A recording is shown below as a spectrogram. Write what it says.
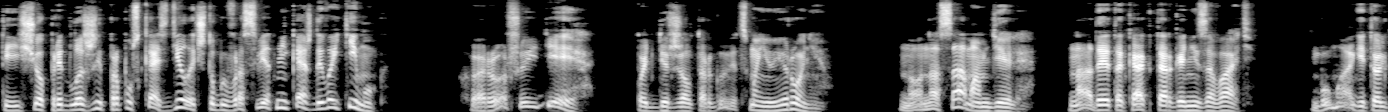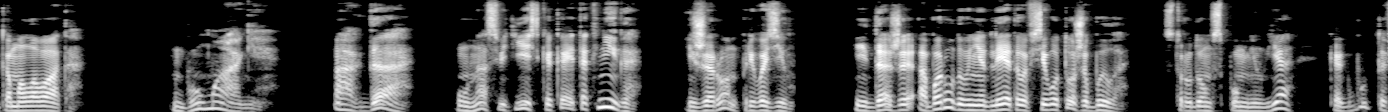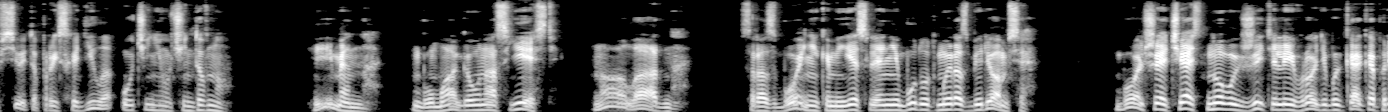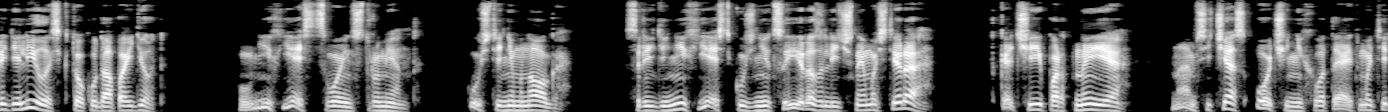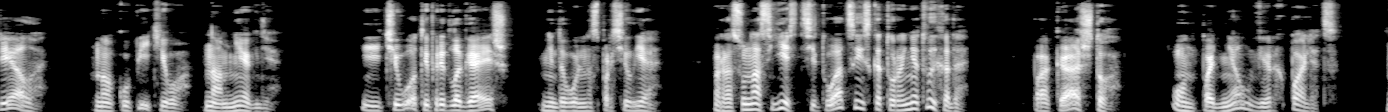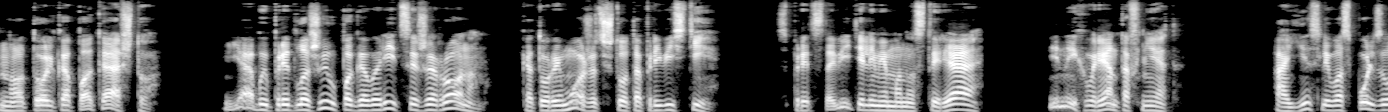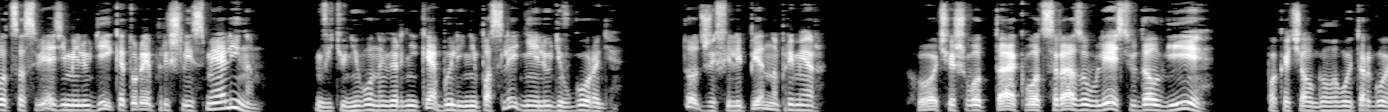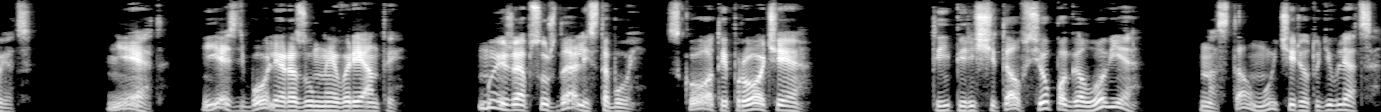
Ты еще предложи пропуска сделать, чтобы в рассвет не каждый войти мог. Хорошая идея, поддержал торговец мою иронию. Но на самом деле надо это как-то организовать. Бумаги только маловато. Бумаги. Ах, да, у нас ведь есть какая-то книга. И Жерон привозил. И даже оборудование для этого всего тоже было. С трудом вспомнил я как будто все это происходило очень и очень давно. «Именно. Бумага у нас есть. Но ладно. С разбойниками, если они будут, мы разберемся. Большая часть новых жителей вроде бы как определилась, кто куда пойдет. У них есть свой инструмент, пусть и немного. Среди них есть кузнецы и различные мастера, ткачи, портные, Нам сейчас очень не хватает материала, но купить его нам негде. «И чего ты предлагаешь?» – недовольно спросил я. «Раз у нас есть ситуация, из которой нет выхода». «Пока что». Он поднял вверх палец. «Но только пока что. Я бы предложил поговорить с Эжероном, который может что-то привести. С представителями монастыря. Иных вариантов нет. А если воспользоваться связями людей, которые пришли с Миолином? Ведь у него наверняка были не последние люди в городе. Тот же Филиппен, например. «Хочешь вот так вот сразу влезть в долги?» — покачал головой торговец. «Нет, есть более разумные варианты. Мы же обсуждали с тобой, скот и прочее». «Ты пересчитал все поголовье?» Настал мой черед удивляться.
